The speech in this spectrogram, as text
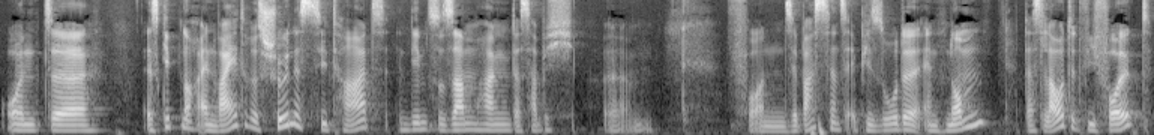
Und äh, es gibt noch ein weiteres schönes Zitat in dem Zusammenhang, das habe ich ähm, von Sebastians Episode entnommen. Das lautet wie folgt.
